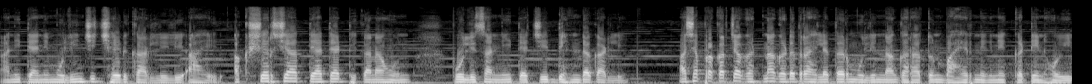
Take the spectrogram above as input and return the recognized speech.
आणि त्याने मुलींची छेड काढलेली आहे अक्षरशः त्या त्या ठिकाणाहून पोलिसांनी त्याची धिंड काढली. अशा प्रकारच्या घटना घडत राहिल्या तर मुलींना घरातून बाहेर निघणे कठीण होईल.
